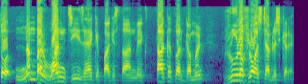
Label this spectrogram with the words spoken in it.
तो नंबर वन चीज़ है कि पाकिस्तान में एक ताकतवर government rule of law establish करे।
